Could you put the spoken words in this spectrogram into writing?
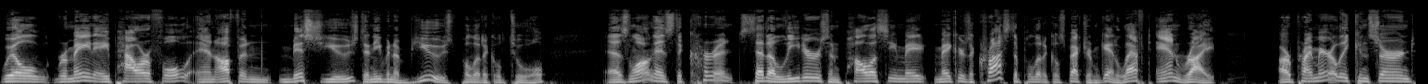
will remain a powerful and often misused and even abused political tool as long as the current set of leaders and policy ma- makers across the political spectrum, again, left and right, are primarily concerned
